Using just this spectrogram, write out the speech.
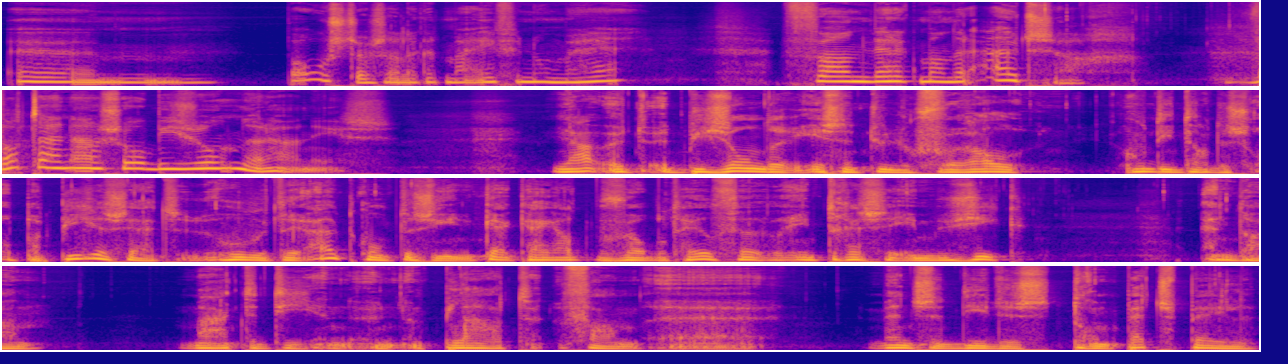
ehm, poster, zal ik het maar even noemen, hè, van Werkman eruit zag? Wat daar nou zo bijzonder aan is? Ja, het, het bijzondere is natuurlijk vooral hoe die dat dus op papier zet. Hoe het eruit komt te zien. Kijk, hij had bijvoorbeeld heel veel interesse in muziek. En dan maakte hij een, een, een plaat van eh, mensen die dus trompet spelen.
